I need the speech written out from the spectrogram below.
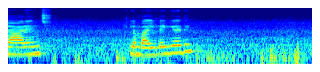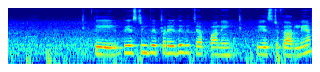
4 ਇੰਚ ਲੰਬਾਈ ਲਈ ਹੈ ਇਹਦੀ। ਤੇ ਪੇਸਟਿੰਗ ਪੇਪਰ ਇਹਦੇ ਵਿੱਚ ਆਪਾਂ ਨੇ ਪੇਸਟ ਕਰ ਲਿਆ।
